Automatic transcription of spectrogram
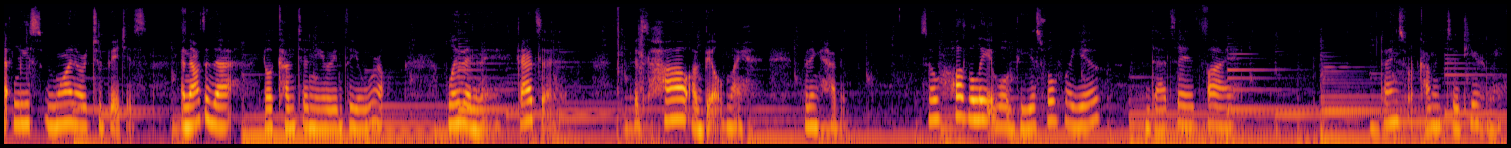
at least one or two pages. And after that you'll continue into your world. Believe in me that's it. That's how i built my reading habit. So hopefully it will be useful for you. That's it bye Thanks for coming to hear me.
